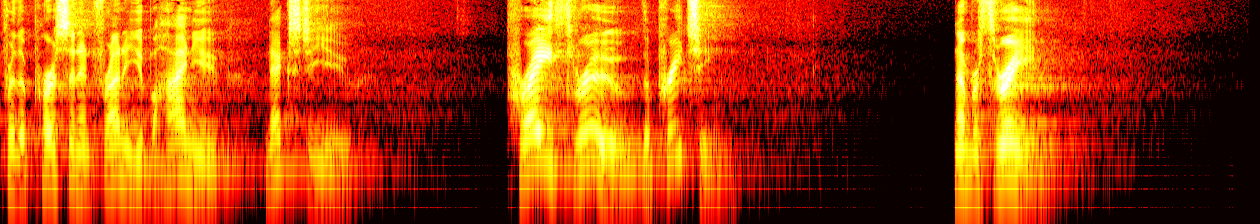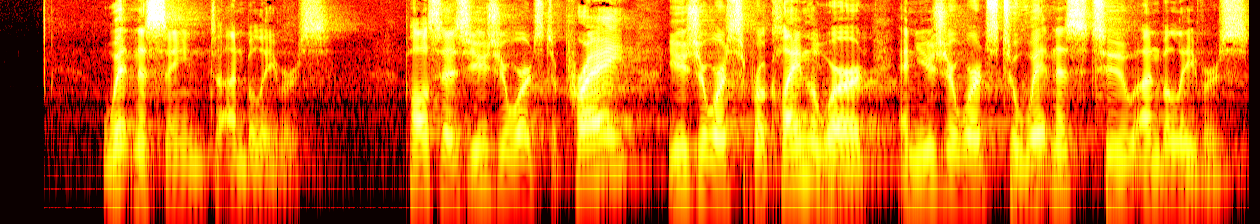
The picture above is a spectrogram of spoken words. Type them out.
for the person in front of you, behind you, next to you. Pray through the preaching. Number three, witnessing to unbelievers. Paul says, use your words to pray, use your words to proclaim the word, and use your words to witness to unbelievers.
